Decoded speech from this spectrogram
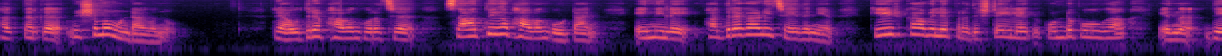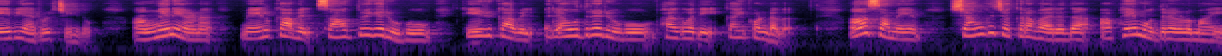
ഭക്തർക്ക് വിഷമമുണ്ടാകുന്നു. രൗദ്രഭാവം കുറച്ച് സാത്വിക ഭാവം കൂട്ടാൻ എന്നിലെ ഭദ്രകാളി ചൈതന്യം കീഴ്ക്കാവിലെ പ്രതിഷ്ഠയിലേക്ക് കൊണ്ടുപോവുക എന്ന് ദേവി അരുൾ ചെയ്തു. അങ്ങനെയാണ് മേൽക്കാവിൽ സാത്വിക രൂപവും കീഴ്ക്കാവിൽ രൗദ്രരൂപവും ഭഗവതി കൈക്കൊണ്ടത്. ആ സമയം ശംഖുചക്ര വരത അഭയമുദ്രകളുമായി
